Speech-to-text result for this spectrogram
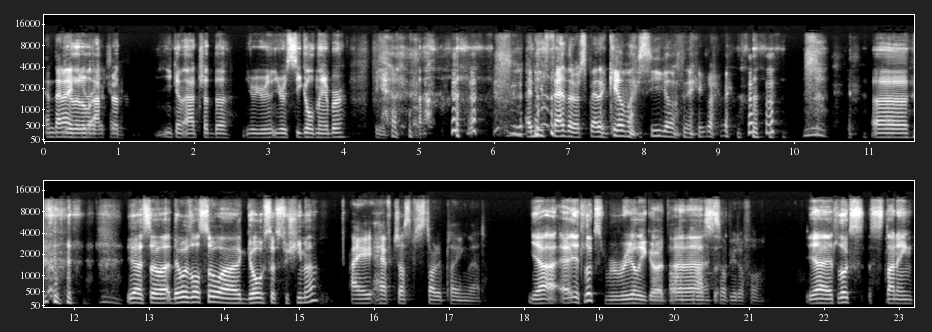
and then Your I little like, okay, you can at the your your, your seagull neighbor. yeah. I need feathers. Better kill my seagull neighbor. uh, yeah, so uh, there was also uh, Ghost of Tsushima. I have just started playing that. Yeah, uh, it looks really good. Oh uh, god, it's so beautiful. yeah, it looks stunning.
